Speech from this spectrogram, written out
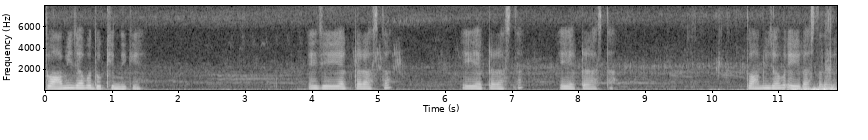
তো আমি যাব দক্ষিণ দিকে। এই যে এই একটা রাস্তা, এই একটা রাস্তা, এই একটা রাস্তা। তো আমি যাব এই রাস্তা ধরে।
